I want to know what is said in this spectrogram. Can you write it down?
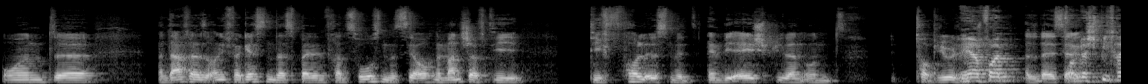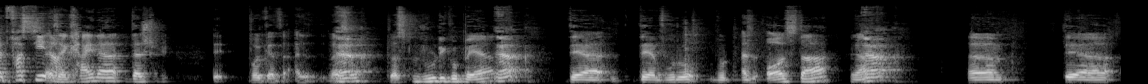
Und äh, man darf also auch nicht vergessen, dass bei den Franzosen das ist ja auch eine Mannschaft, die, die voll ist mit NBA-Spielern und Top Euroleague. Ja, vor allem, also da ist ja das spielt halt fast da jeder. ist ja keiner, das wollte ganz, also, weißt Ja. du, du hast Rudy Gobert, ja. der, der, wo du, wo, also All-Star, ja, Ja. ähm, der,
